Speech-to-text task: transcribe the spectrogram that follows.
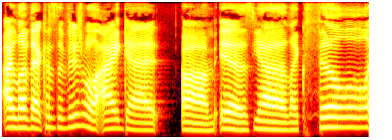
I love that because the visual I get um, is yeah, like fill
